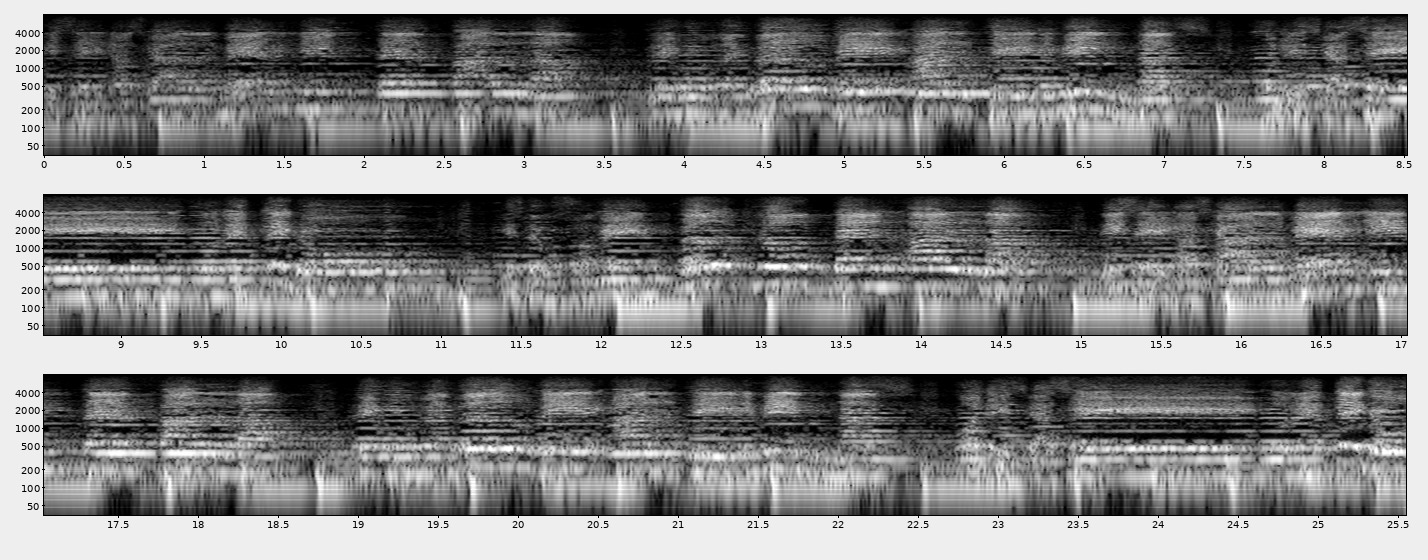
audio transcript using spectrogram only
Vi segrar skall men inte falla De orden bör vi alltid minnas Och ni ska se hur lätt det går Vi står som en Segrar skall men inte falla. Behoven bör vi alltid minnas och vi ska se hur lätt det går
